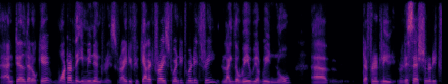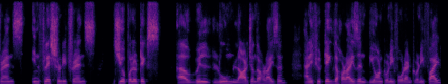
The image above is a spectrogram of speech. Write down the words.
and tell that okay what are the imminent risks right if you characterize 2023 like the way we, we know uh, definitely recessionary trends inflationary trends geopolitics uh, will loom large on the horizon and if you take the horizon beyond 24 and 25,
